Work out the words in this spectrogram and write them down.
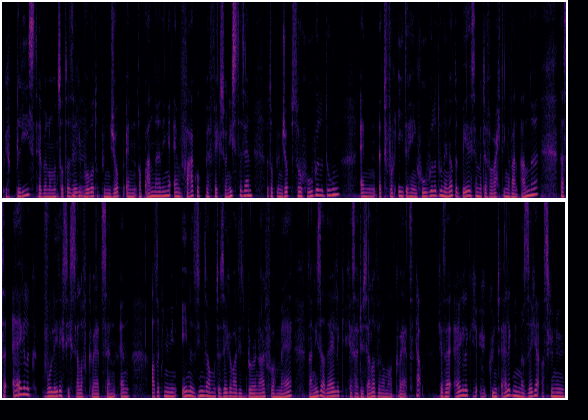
gepleased hebben, om het zo te zeggen, Mhm. bijvoorbeeld op hun job en op andere dingen. En vaak ook perfectionisten zijn, het op hun job zo goed willen doen en het voor iedereen goed willen doen en altijd bezig zijn met de verwachtingen van anderen, dat ze eigenlijk volledig zichzelf kwijt zijn. En als ik nu in ene zin zou moeten zeggen wat is burn-out voor mij, dan is dat eigenlijk, je bent jezelf helemaal kwijt. Ja. Je, bent eigenlijk, je, je kunt eigenlijk niet meer zeggen, als je nu,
